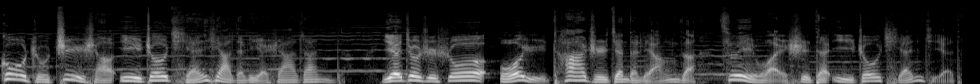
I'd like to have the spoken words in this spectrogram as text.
雇主至少一周前下的猎杀单子，也就是说，我与他之间的梁子最晚是在一周前结的。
